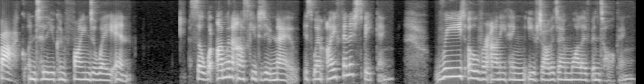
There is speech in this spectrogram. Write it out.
back until you can find a way in. So, what I'm going to ask you to do now is when I finish speaking, read over anything you've jotted down while I've been talking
